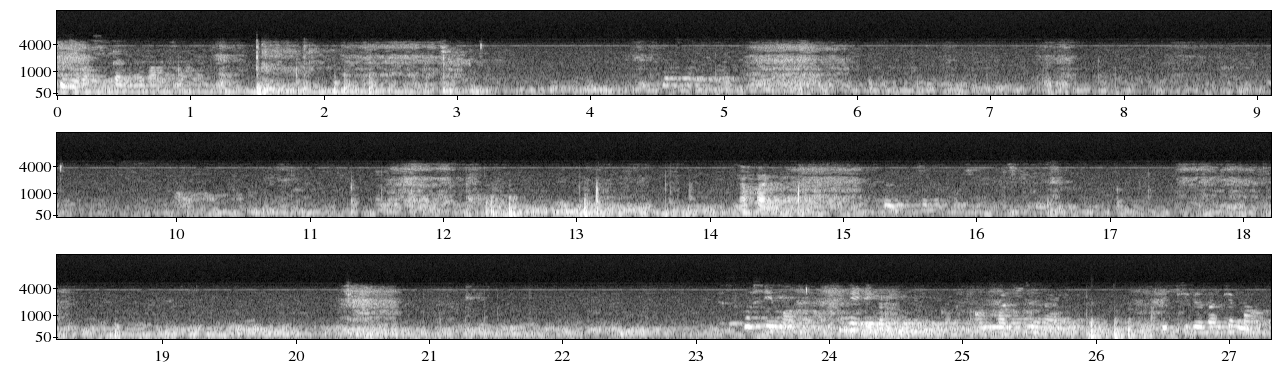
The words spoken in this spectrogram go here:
肘はしっかり伸ばす。中に少し今、ひねりが入ってるから、あんまりひねらないで、できるだけまあ、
